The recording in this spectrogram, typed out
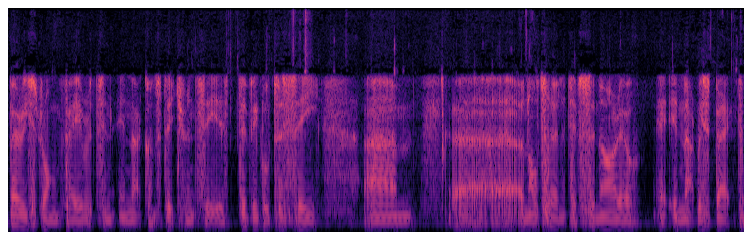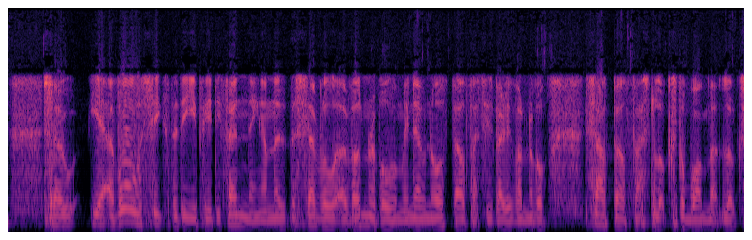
very strong favourites in, in that constituency. It's difficult to see um, uh, an alternative scenario in that respect. So, yeah, of all the seats the DUP defending, and the, the several are vulnerable, and we know North Belfast is very vulnerable. South Belfast looks the one that looks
